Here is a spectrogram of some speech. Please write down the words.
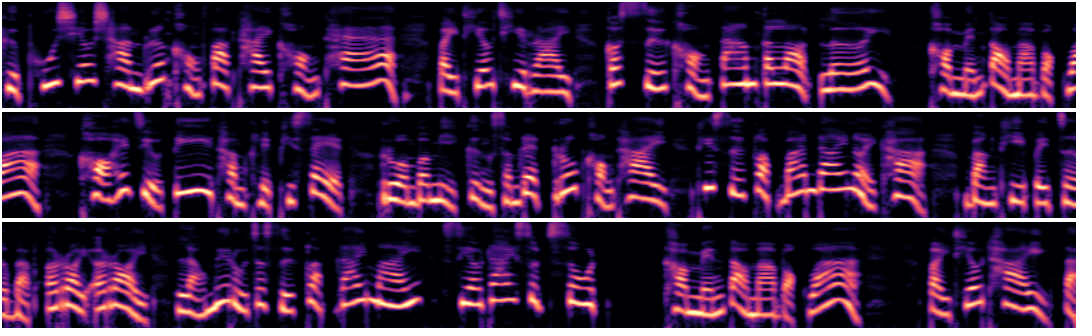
คือผู้เชี่ยวชาญเรื่องของฝากไทยของแท้ ไปเที่ยวทีไรก็ซื้อของตามตลอดเลยคอมเมนต์ต่อมาบอกว่า ขอให้จิวตี้ทำคลิปพิเศษ รวมบะหมี่กึ่งสำเร็จรูปของไทยที่ซื้อกลับบ้านได้หน่อยค่ะ บางทีไปเจอแบบอร่อยๆ แล้วไม่รู้จะซื้อกลับได้ไหมเสียวได้สุดๆ คอมเมนต์ต่อมาบอกว่า ไปเที่ยวไทยแต่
